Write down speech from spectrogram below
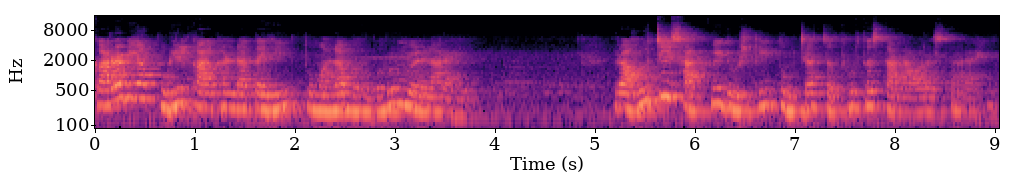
कारण या पुढील कालखंडातही तुम्हाला भरभरून मिळणार आहे. राहूची सातवी दृष्टी तुमच्या चतुर्थ स्थानावर असणार आहे.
